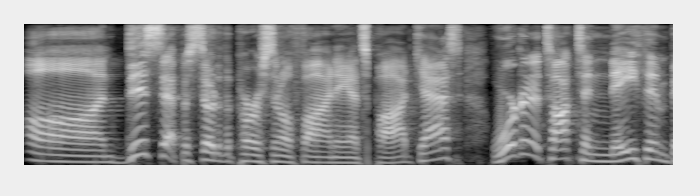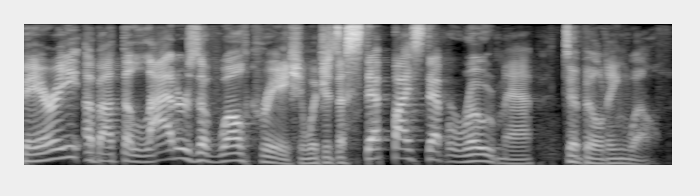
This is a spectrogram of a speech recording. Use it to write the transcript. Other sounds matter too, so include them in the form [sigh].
On this episode of the Personal Finance Podcast, we're going to talk to Nathan Barry about the ladders of wealth creation, which is a step by step roadmap to building wealth.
